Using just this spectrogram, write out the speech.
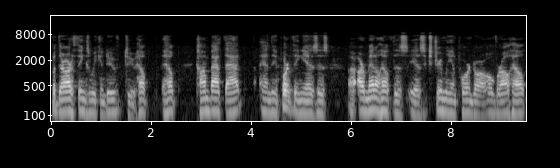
but there are things we can do to help help combat that. And the important thing is, is uh, our mental health is is extremely important to our overall health,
